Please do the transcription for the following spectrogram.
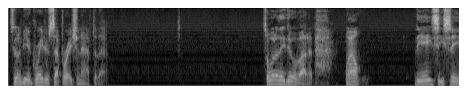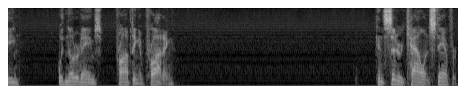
It's going to be a greater separation after that. So, what do they do about it? Well, the ACC, with Notre Dame's prompting and prodding, considered Cal and Stanford.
